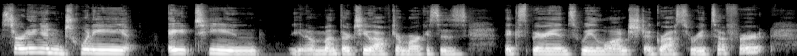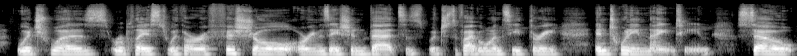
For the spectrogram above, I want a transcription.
Starting in 2018, you know, a month or two after Marcus's experience, we launched a grassroots effort, which was replaced with our official organization, VETS, which is a 501c3, in 2019. So,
